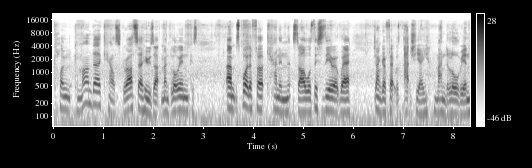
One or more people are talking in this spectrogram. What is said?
clone commander, Kal Skirata, who's a Mandalorian. Because um, spoiler for canon Star Wars, this is the era where Jango Fett was actually a Mandalorian,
